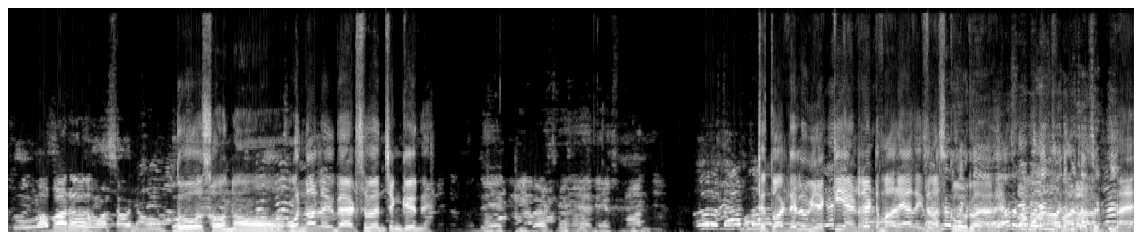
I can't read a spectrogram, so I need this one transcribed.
ਹੈ बाबर 209 ਉਹਨਾਂ ਲਈ ਬੈਟਸਮੈਨ ਚੰਗੇ ਨੇ देख की बैट्समैन है ने उस्मान जी ਤੇ ਤੁਹਾਡੇ ਲਈ ਇੱਕ ਹੀ 100 ਮਾਰਿਆ ਤੇ ਇਤਨਾ ਸਕੋਰ ਆਇਆ यार है अभी बड़ी मर्जी कर सकती है हैं?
